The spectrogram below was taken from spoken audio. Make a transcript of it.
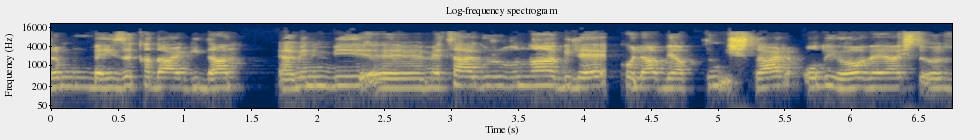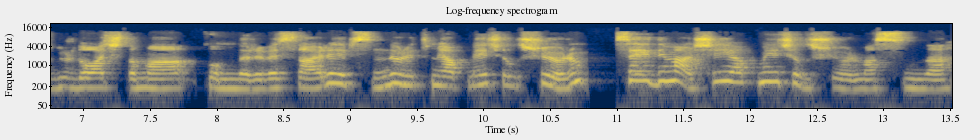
Drum Base'e kadar giden yani benim bir e, metal grubuna bile kolab yaptığım işler oluyor veya işte özgür doğaçlama konuları vesaire hepsinde üretim yapmaya çalışıyorum. Sevdiğim her şeyi yapmaya çalışıyorum aslında.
